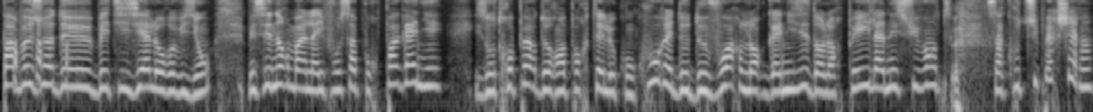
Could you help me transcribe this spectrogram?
pas besoin de bêtisier à l'Eurovision. Mais c'est normal, hein, ils font ça pour pas gagner. Ils ont trop peur de remporter le concours et de devoir l'organiser dans leur pays l'année suivante. Ça coûte super cher. Hein.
